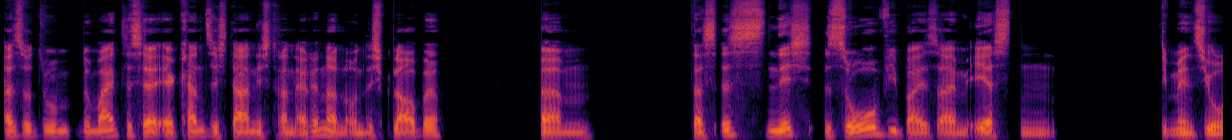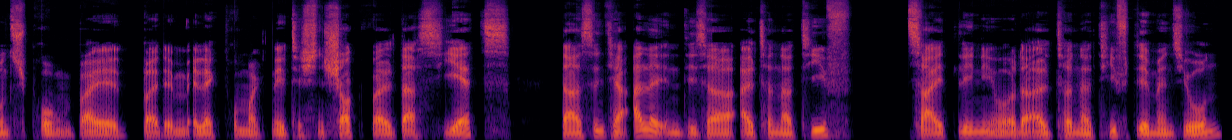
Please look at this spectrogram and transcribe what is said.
also du, du meintest ja, er kann sich da nicht dran erinnern und ich glaube, ähm, das ist nicht so wie bei seinem ersten Dimensionssprung bei, bei dem elektromagnetischen Schock, weil das jetzt, da sind ja alle in dieser Alternativzeitlinie oder Alternativdimension,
